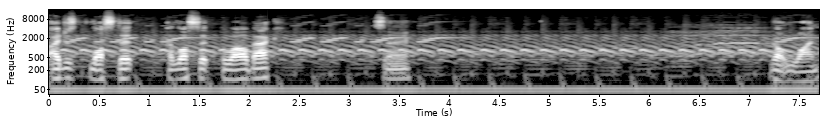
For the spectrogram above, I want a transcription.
I just lost it. I lost it a while back. So Got one.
